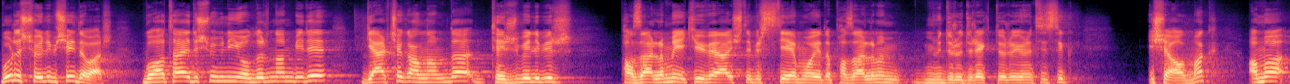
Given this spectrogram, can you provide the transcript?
bu arada şöyle bir şey de var. Bu hataya düşmemenin yollarından biri gerçek anlamda tecrübeli bir pazarlama ekibi veya işte bir CMO ya da pazarlama müdürü, direktörü, yöneticisi işe almak. Ama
